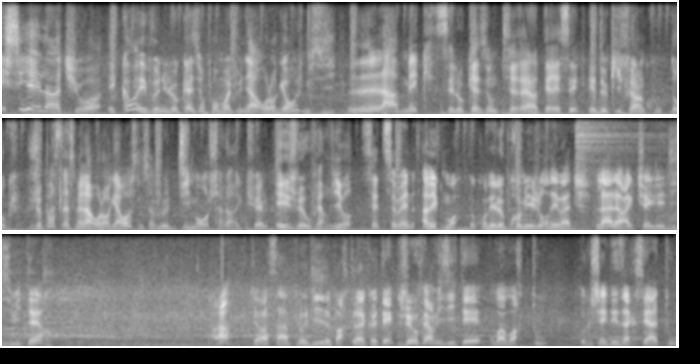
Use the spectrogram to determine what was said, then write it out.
ici et là, tu vois. Et quand est venue l'occasion pour moi de venir à Roland Garros, je me suis dit, là, mec, c'est l'occasion de tirer intéressé et de kiffer un coup. Donc, je passe la semaine à Roland Garros, nous sommes le dimanche à l'heure actuelle, et je vais vous faire vivre cette semaine avec moi. Donc, on est le premier jour des matchs. Là, à l'heure actuelle, il est 18h. Voilà, tu vois, ça applaudit de partout à côté. Je vais vous faire visiter, on va voir tout. Donc j'ai des accès à tout.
